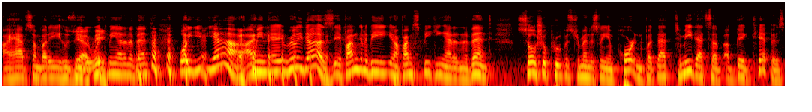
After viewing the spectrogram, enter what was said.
I have somebody who's Yeah, either with me. me at an event. well, y- yeah. I mean, it really does. If I'm going to be, you know, if I'm speaking at an event, social proof is tremendously important. But that, to me, that's a, a big tip. Is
